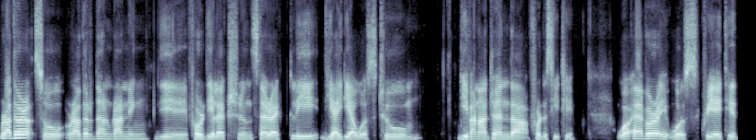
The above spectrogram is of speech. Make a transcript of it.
rather, so rather than running the for the elections directly, the idea was to give an agenda for the city, whatever it was created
